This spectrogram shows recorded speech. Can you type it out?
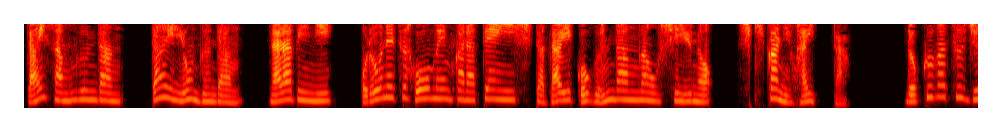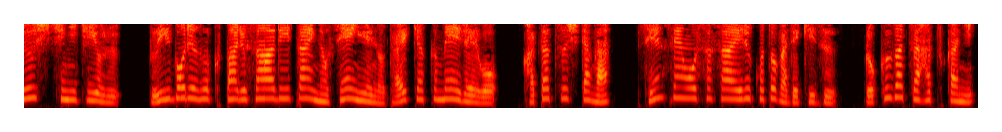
第3軍団、第4軍団、並びに、オロネツ方面から転移した第5軍団が押し湯の指揮下に入った。6月17日夜、ブイボルグクパルサーリー隊の戦への退却命令を下達したが、戦線を支えることができず、6月20日に、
